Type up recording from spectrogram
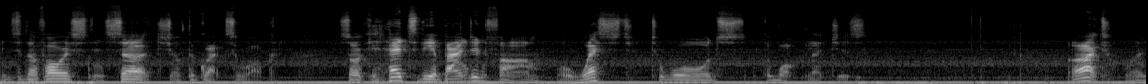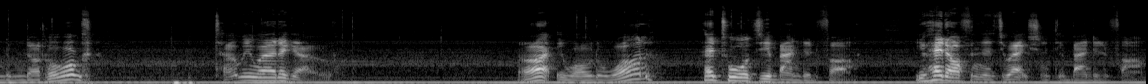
into the forest in search of the Grexarok. So I can head to the abandoned farm or west towards the rock ledges. Alright, random.org. Tell me where to go. Alright, rolled one. Head towards the abandoned farm. You head off in the direction of the abandoned farm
